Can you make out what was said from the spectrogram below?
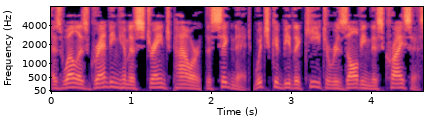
as well as granting him a strange power the signet which could be the key to resolving this crisis.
